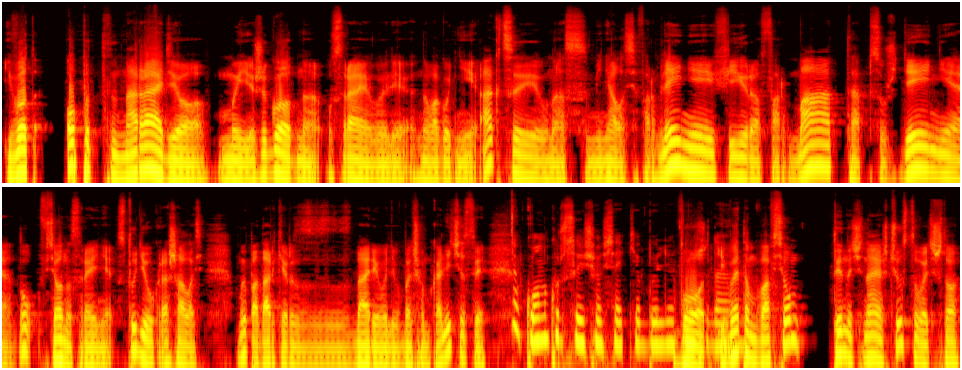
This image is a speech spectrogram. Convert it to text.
И вот опыт на радио. Мы ежегодно устраивали новогодние акции. У нас менялось оформление эфира, формат, обсуждение. Ну, все настроение. Студия украшалась. Мы подарки раздаривали в большом количестве. Ну, конкурсы еще всякие были. Вот. тоже, да. И в этом во всем ты начинаешь чувствовать, что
